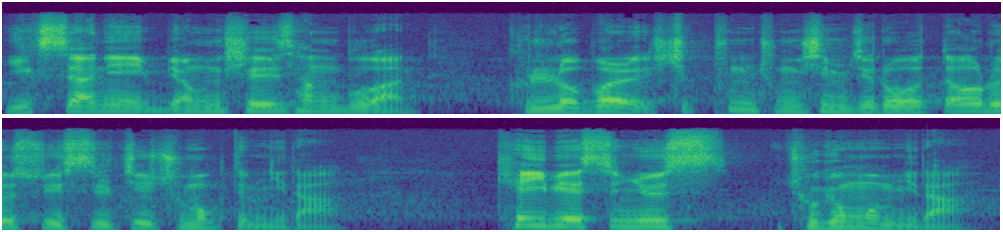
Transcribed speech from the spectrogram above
익산이 명실상부한 글로벌 식품 중심지로 떠오를 수 있을지 주목됩니다. KBS 뉴스 조경모입니다.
